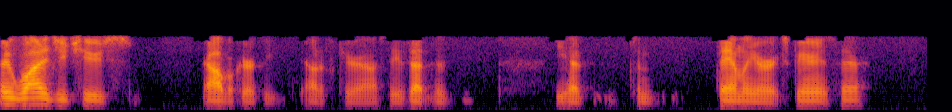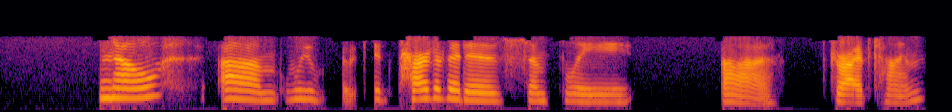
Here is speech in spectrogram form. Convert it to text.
I mean, why did you choose Albuquerque? Out of curiosity, is that the, you had some family or experience there? No, um, we it, part of it is simply uh, drive time.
